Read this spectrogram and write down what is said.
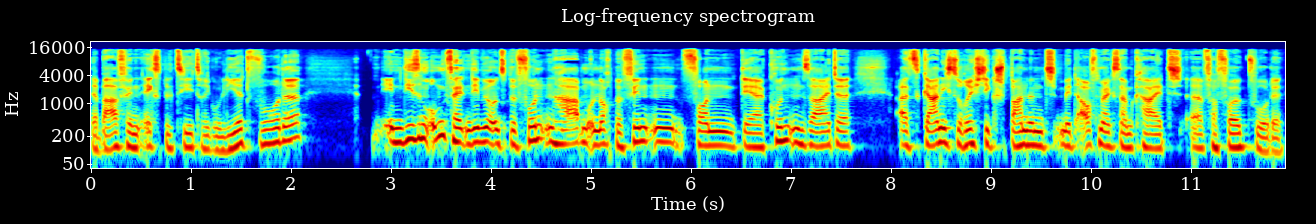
der BaFin explizit reguliert wurde, in diesem Umfeld, in dem wir uns befunden haben und noch befinden, von der Kundenseite als gar nicht so richtig spannend mit Aufmerksamkeit äh, verfolgt wurde.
